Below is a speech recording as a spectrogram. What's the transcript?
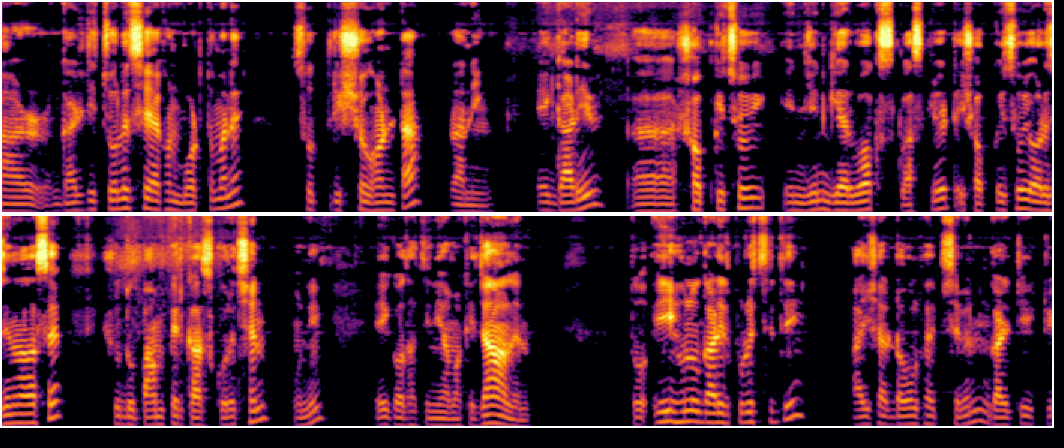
আর গাড়িটি চলেছে এখন বর্তমানে ছত্রিশশো ঘণ্টা রানিং। এই গাড়ির সব কিছুই ইঞ্জিন, গিয়ারবক্স ক্লাস প্লেট, এই সব কিছুই অরিজিনাল আছে। শুধু পাম্পের কাজ করেছেন উনি। এই কথা তিনি আমাকে জানালেন। তো এই হলো গাড়ির পরিস্থিতি। আইসার ডবল ফাইভ সেভেন গাড়িটি একটি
